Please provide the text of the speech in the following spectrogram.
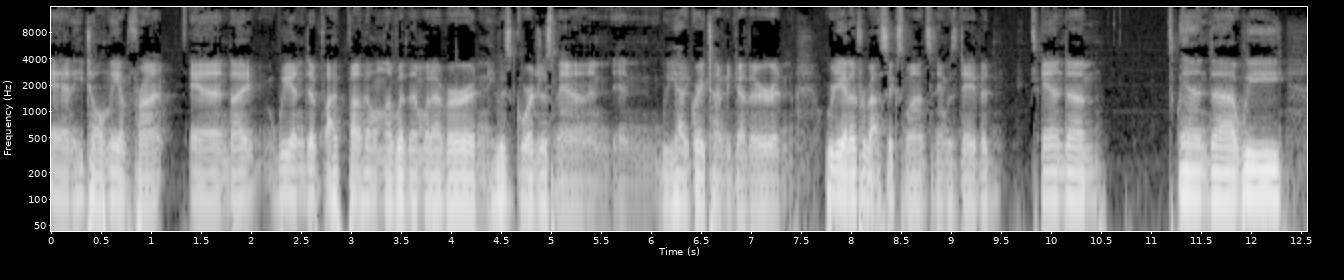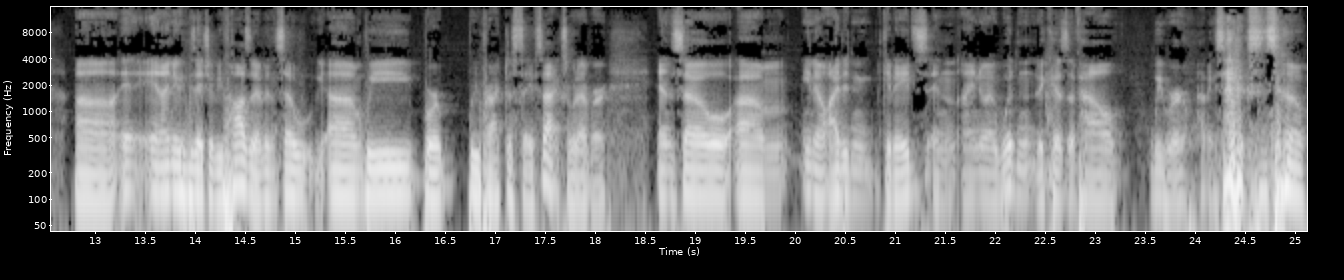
and he told me up front. And I, we ended up, I fell in love with him, whatever. And he was gorgeous, man. And, and we had a great time together. And we were together for about six months. His name was David. And, um, and uh, we, uh, and, and, I knew he was HIV positive, and so uh, we were we practiced safe sex or whatever. And so, um, you know, I didn't get AIDS, and I knew I wouldn't because of how we were having sex. And so,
